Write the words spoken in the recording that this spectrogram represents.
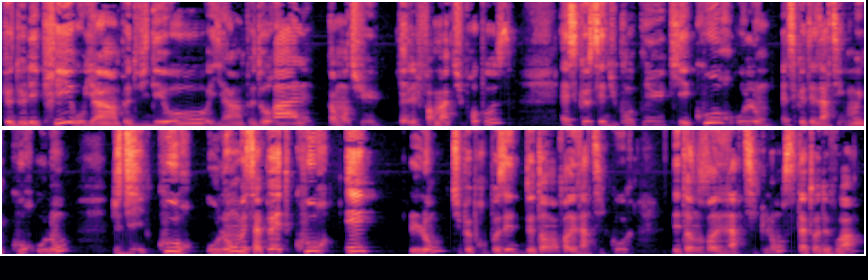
que de l'écrit où il y a un peu de vidéo, il y a un peu d'oral? Comment tu quel est le format que tu proposes? Est-ce que c'est du contenu qui est court ou long? Est-ce que tes articles vont être courts ou longs? Je dis court ou long, mais ça peut être court et long. Tu peux proposer de temps en temps des articles courts, de temps en temps des articles longs, c'est à toi de voir.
